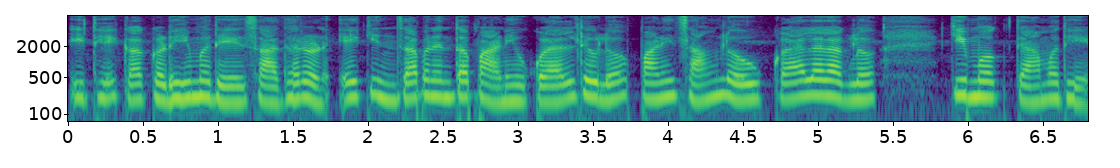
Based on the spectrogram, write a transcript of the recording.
इथे एका कढईमध्ये साधारण एक इंचापर्यंत पाणी उकळायला ठेवलं. पाणी चांगलं उकळायला लागलं की मग त्यामध्ये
